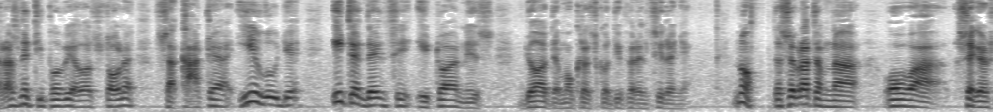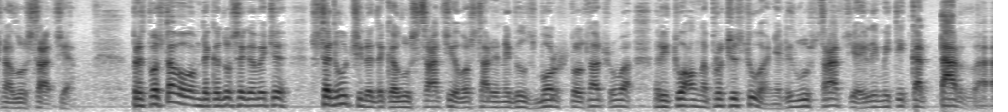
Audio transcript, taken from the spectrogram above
разни типови ала столе, сакатеа и луѓе, и тенденции, и тоа низ ѓоа демократско диференцирање. Но, да се вратам на ова сегашна лустрација. Предпоставувам дека до сега веќе сте научиле дека лустрација во старина бил збор што означува ритуал на прочистување, или лустрација, или мити катарза,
